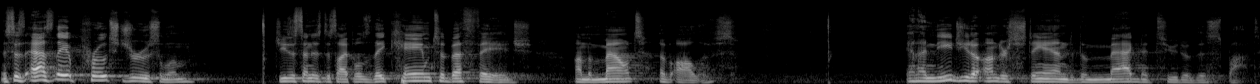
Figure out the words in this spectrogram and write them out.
It says, As they approached Jerusalem, Jesus and his disciples, they came to Bethphage on the Mount of Olives. And I need you to understand the magnitude of this spot.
